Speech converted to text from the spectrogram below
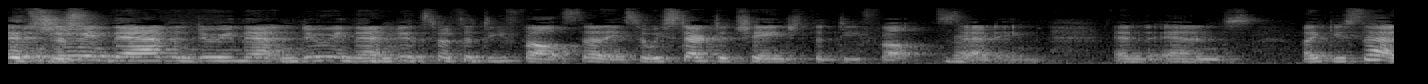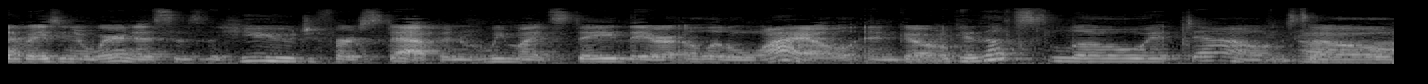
It's just doing that and doing that and doing that. And so it's a default setting. So we start to change the default right. setting. And and like you said, raising awareness is the huge first step, and we might stay there a little while and go, okay, let's slow it down. So, uh.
